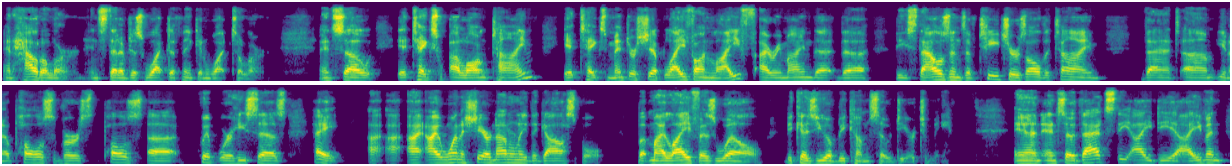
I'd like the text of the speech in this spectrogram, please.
and how to learn instead of just what to think and what to learn. And so it takes a long time. It takes mentorship, life on life. I remind the the these thousands of teachers all the time that um, you know Paul's verse, Paul's uh, quip where he says, "Hey, I, I, I want to share not only the gospel, but my life as well, because you have become so dear to me. And, and so that's the idea. I even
